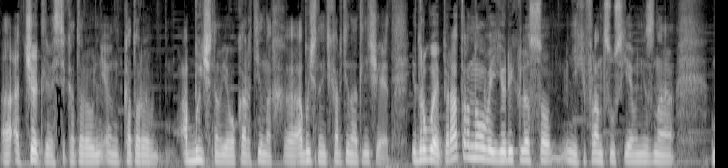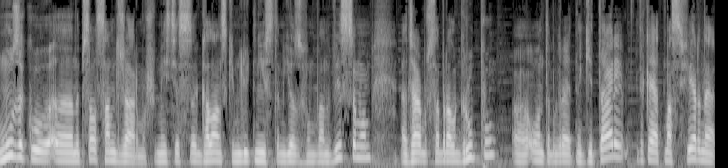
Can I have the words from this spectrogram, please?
э, отчетливости, которая, не- которая обычно в его картинах, э, обычно эти картины отличает. И другой оператор новый, Юрий Клесо, некий француз, я его не знаю. Музыку э, написал сам Джармуш вместе с голландским лютнистом Йозефом Ван Виссемом. Э, Джармуш собрал группу, э, он там играет на гитаре. Такая атмосферная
